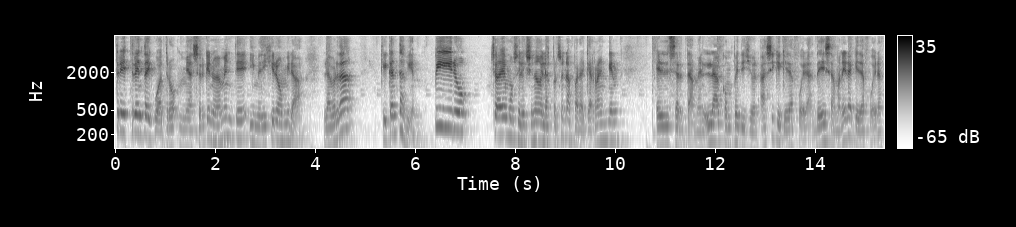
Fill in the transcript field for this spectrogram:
334. Me acerqué nuevamente y me dijeron, mira, la verdad que cantas bien. Pero ya hemos seleccionado las personas para que arranquen el certamen, la competición. Así que quedé afuera. De esa manera quedé afuera.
